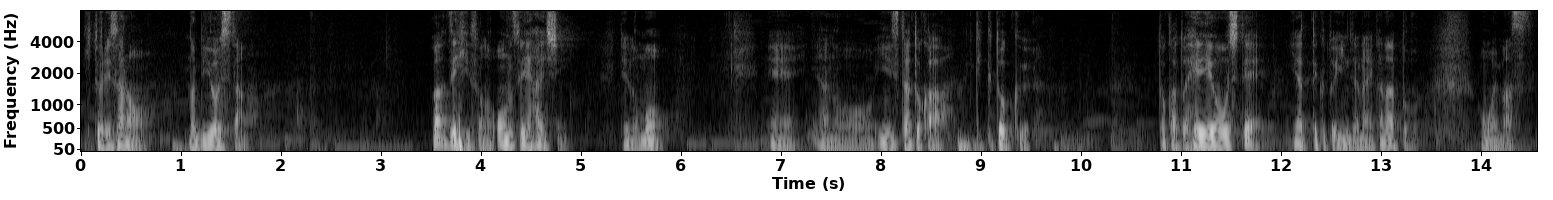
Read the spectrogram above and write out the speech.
一人サロンの美容師さんはぜひその音声配信っていうのも、えー、あのインスタとか TikTok とかと併用をしてやっていくといいんじゃないかなと思います。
